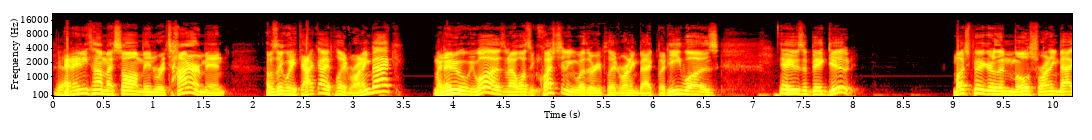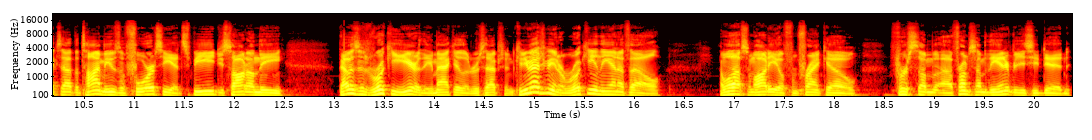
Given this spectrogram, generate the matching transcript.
Yeah. And anytime I saw him in retirement, I was like, wait, that guy played running back? I knew who he was, and I wasn't questioning whether he played running back, but he was, yeah, he was a big dude. Much bigger than most running backs at the time. He was a force. He had speed. You saw it on the, that was his rookie year, the Immaculate Reception. Can you imagine being a rookie in the NFL? And we'll have some audio from Franco for some uh, from some of the interviews he did.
